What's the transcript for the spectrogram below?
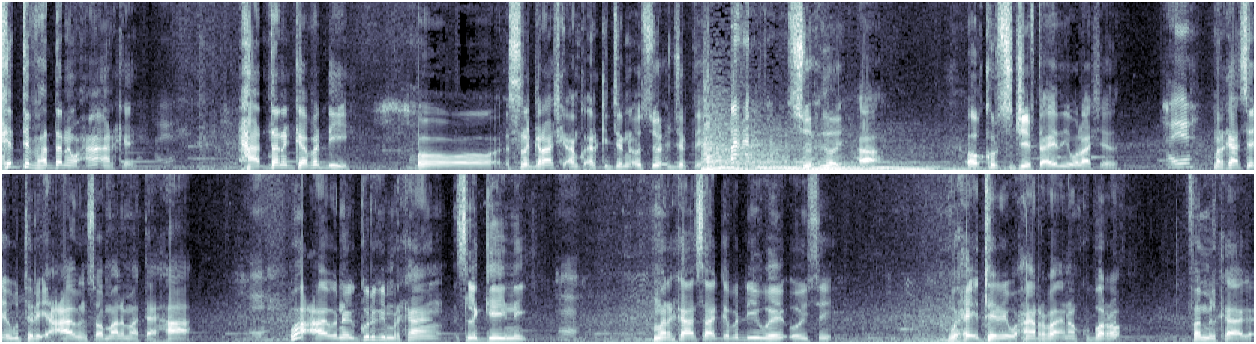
kadib haddana waxaan arkay. Haddana gabadhii oo isla garaashka aan ku arki jirnay oo suuxi jirtay suuxdooy? Haa. Oo kursi jiifta ayadii walaasheeda. Markaasay igu tiri i caawin soomaali maa tahay? Haa. Waa caawinay gurigii markaan isla geynay. Markaasaa gabadhii way ooysay waxay tiri waxaan rabaa inaan ku baro familkaaga.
